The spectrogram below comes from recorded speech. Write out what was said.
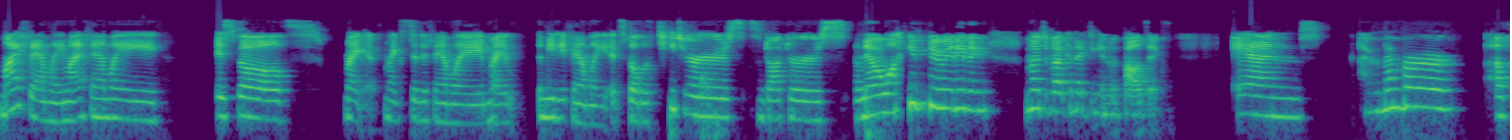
my family, my family is filled my my extended family, my immediate family. It's filled with teachers, some doctors. No one knew anything much about connecting in with politics. And I remember a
